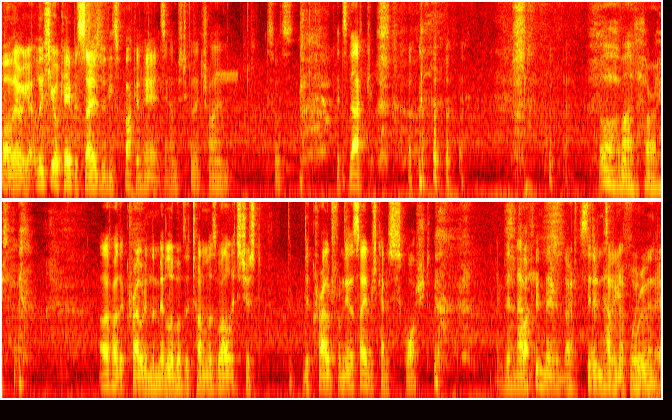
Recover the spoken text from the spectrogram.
Oh, there we go. At least your keeper saves with his fucking hands. Okay, I'm just gonna try and. So it's, it's that. oh man! All right. I love how the crowd in the middle above the tunnel as well. It's just the, the crowd from the other side was kind of squashed. Like they didn't have. I didn't even notice. They didn't have enough room.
